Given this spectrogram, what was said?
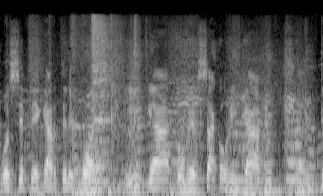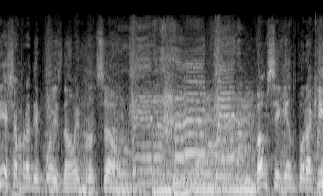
você pegar o telefone, ligar, conversar com o Ricardo. Deixa pra depois não, hein, produção? Vamos seguindo por aqui?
